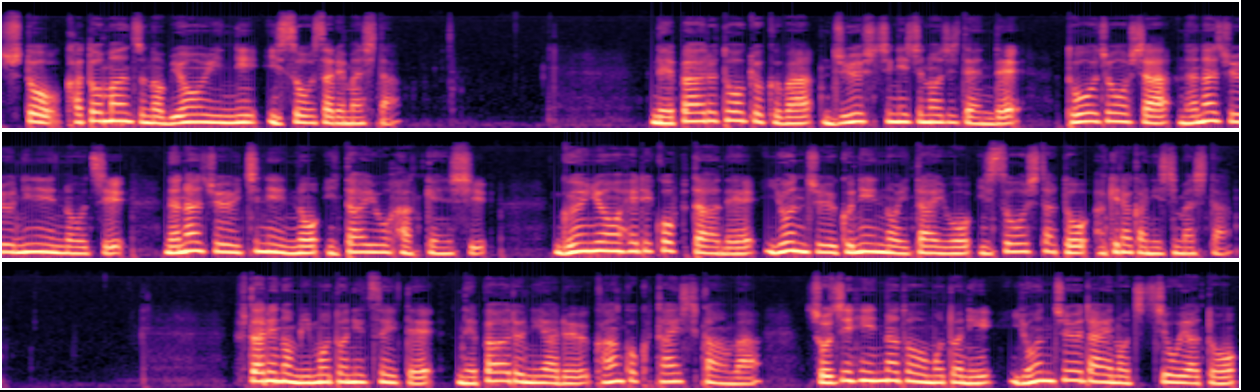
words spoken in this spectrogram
首都カトマンズの病院に移送されました。ネパール当局は17日の時点で搭乗者72人のうち71人の遺体を発見し軍用ヘリコプターで49人の遺体を移送したと明らかにしました。2人の身元についてネパールにある韓国大使館は所持品などをもとに40代の父親と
